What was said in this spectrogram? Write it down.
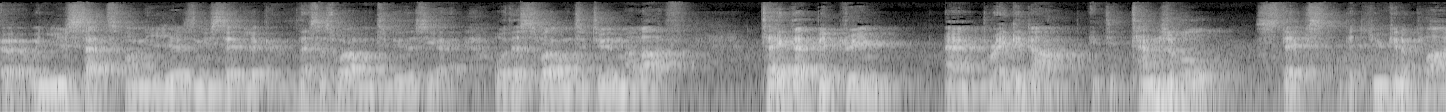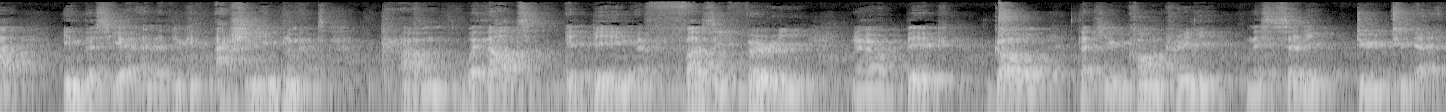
uh, when you sat on New Year's and you said, Look, this is what I want to do this year, or this is what I want to do in my life. Take that big dream and break it down into tangible steps that you can apply in this year and that you can actually implement um, without it being a fuzzy, furry, you know, big goal that you can't really necessarily do today.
